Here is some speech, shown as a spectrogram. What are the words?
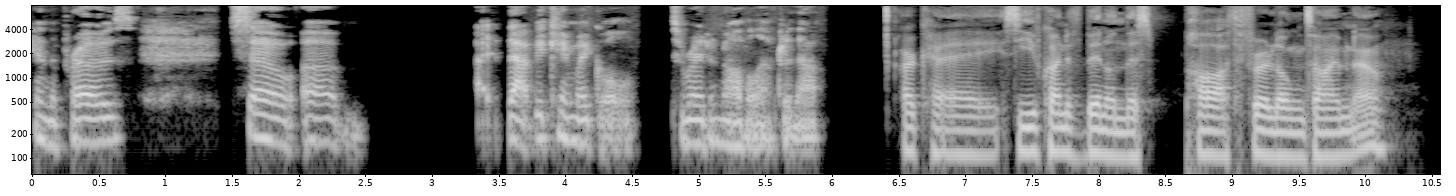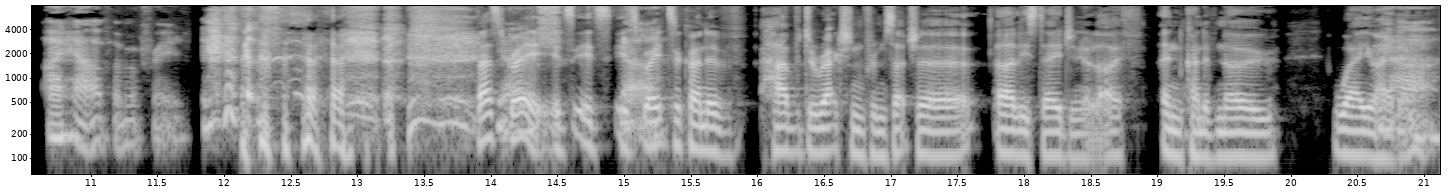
in the prose. So um, I, that became my goal to write a novel after that. okay so you've kind of been on this path for a long time now I have, I'm afraid. that's great it's it's it's Yeah. great to kind of have direction from such a early stage in your life and kind of know where you're heading yeah.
